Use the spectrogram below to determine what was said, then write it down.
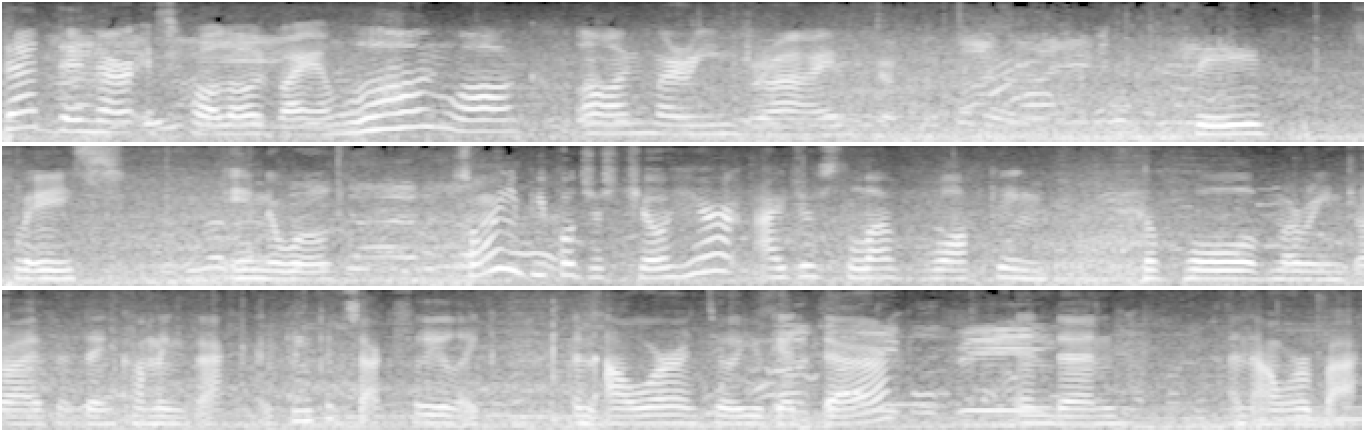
That dinner is followed by a long walk on Marine Drive. Favorite place in the world. So many people just chill here. I just love walking the whole of Marine Drive and then coming back. I think it's actually like an hour until you get there and then an hour back.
